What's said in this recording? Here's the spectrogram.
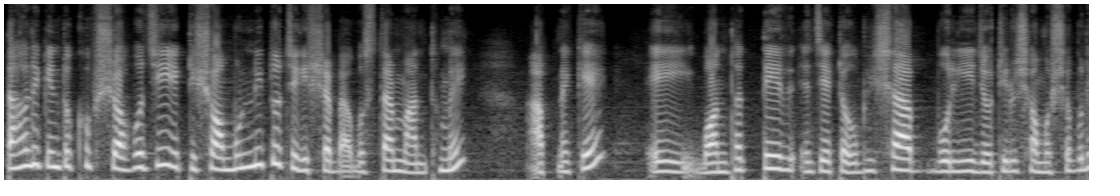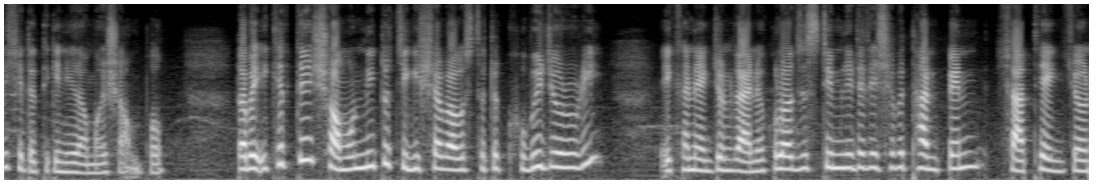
তাহলে কিন্তু খুব সহজেই একটি সমন্বিত চিকিৎসা ব্যবস্থার মাধ্যমে আপনাকে এই বন্ধাত্বের যেটা অভিশাপ বলি, জটিল সমস্যা বলি, সেটা থেকে নিরাময় সম্ভব। তবে এক্ষেত্রে সমন্বিত চিকিৎসা ব্যবস্থাটা খুবই জরুরি। এখানে একজন গাইনোকোলজিস্ট টিম লিডার হিসেবে থাকবেন, সাথে একজন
